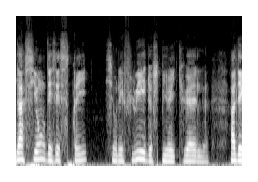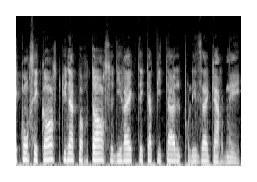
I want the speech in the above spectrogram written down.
l'action des esprits sur les fluides spirituels a des conséquences d'une importance directe et capitale pour les incarnés.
